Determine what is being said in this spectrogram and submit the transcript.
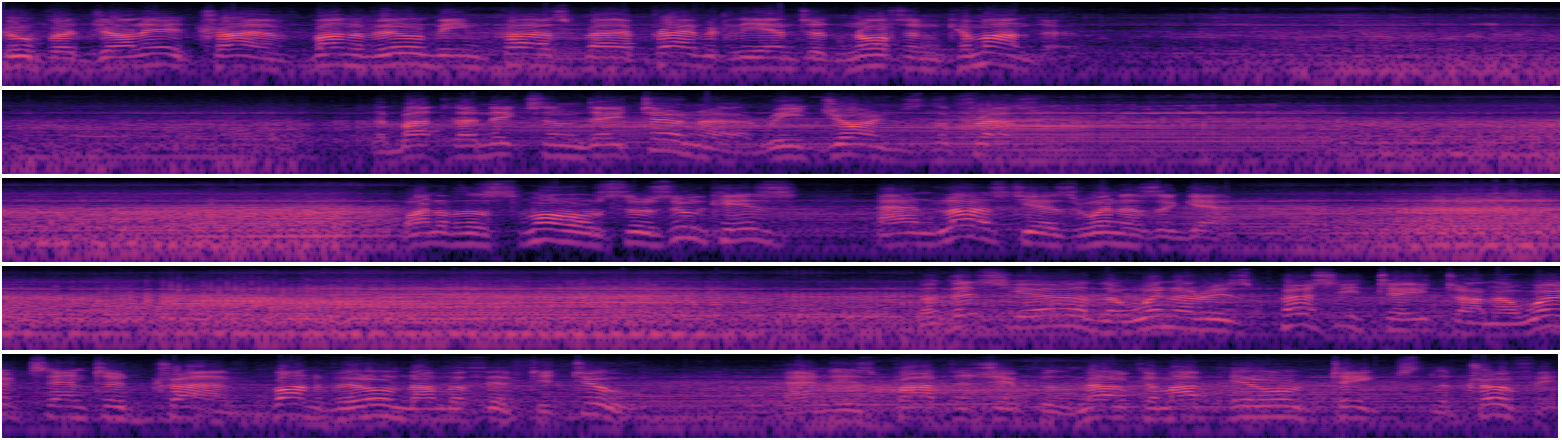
Cooper Jolly Triumph Bonneville being passed by a privately entered Norton Commando. The Butler Nixon Daytona rejoins the first one of the small Suzukis, and last year's winners again. But this year, the winner is Percy Tait on a works-entered Triumph Bonneville number 52, and his partnership with Malcolm Uphill takes the trophy.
